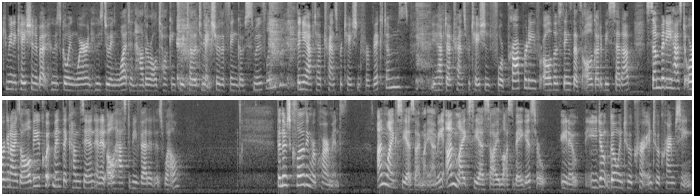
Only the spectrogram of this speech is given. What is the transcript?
Communication about who's going where and who's doing what and how they're all talking to each other to make sure the thing goes smoothly. Then you have to have transportation for victims. You have to have transportation for property, for all those things. That's all got to be set up. Somebody has to organize all the equipment that comes in, and it all has to be vetted as well. Then there's clothing requirements. Unlike CSI Miami, unlike CSI Las Vegas or you know, you don't go into a into a crime scene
